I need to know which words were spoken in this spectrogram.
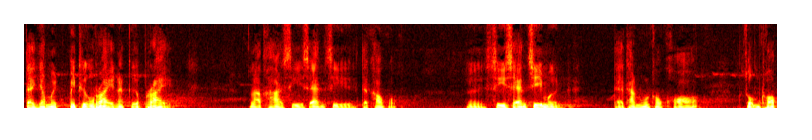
แต่ยังไม่ไม่ถึงไร่นะเกือบไร่ ราคาสี่แสนสี่แต่เขาก็สี่แสนสี่หมื่นแต่ทางนู้นเขาขอสมทบ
